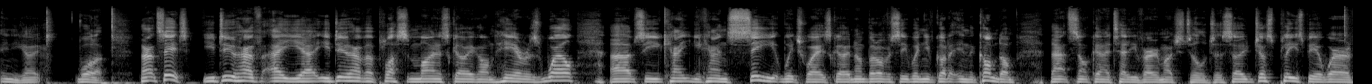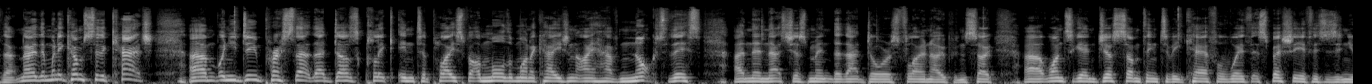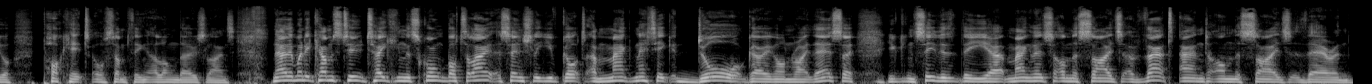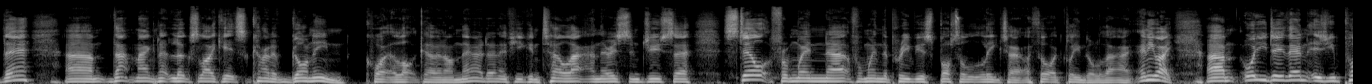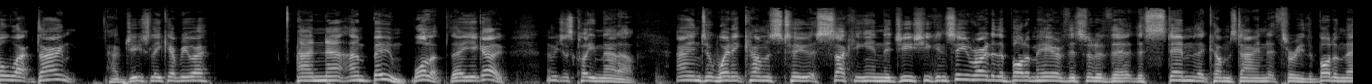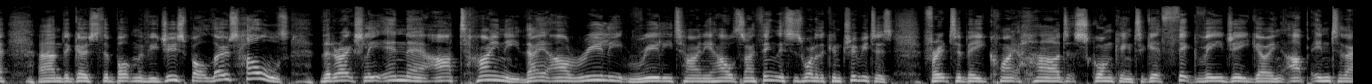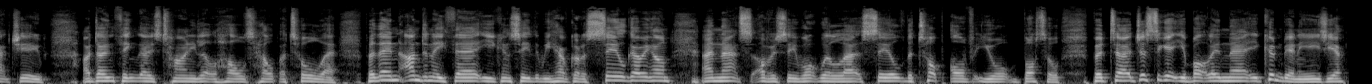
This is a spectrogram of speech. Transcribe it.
In you go. Wallop. That's it. You do have a uh, you do have a plus and minus going on here as well, uh, so you can you can see which way it's going on. But obviously, when you've got it in the condom, that's not going to tell you very much at all. So just please be aware of that. Now, then, when it comes to the catch, um, when you do press that, that does click into place. But on more than one occasion, I have knocked this, and then that's just meant that that door has flown open. So uh, once again, just something to be careful with, especially if this is in your pocket or something along those lines. Now, then, when it comes to taking the squonk bottle out, essentially you've got a magnetic door going on right there. So you can see the, the uh, magnets on the sides of that and on the sides there and there. Um, that magnet looks like it's kind of gone in quite a lot going on there. I don't know if you can tell that, and there is some juice there still from when uh, from when the previous bottle leaked out. I thought I'd cleaned all of that out. Anyway, um, all you do then is you pull that down, have juice leak everywhere, and uh, and boom, wallop, there you go. Let me just clean that up. And when it comes to sucking in the juice, you can see right at the bottom here of the sort of the, the stem that comes down through the bottom there, um, that goes to the bottom of your juice bottle. Those holes that are actually in there are tiny. They are really, really tiny holes. And I think this is one of the contributors for it to be quite hard squonking, to get thick VG going up into that tube. I don't think those tiny little holes help at all there. But then underneath there, you can see that we have got a seal going on, and that's obviously what will will uh, seal the top of your bottle. But uh, just to get your bottle in there, it couldn't be any easier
